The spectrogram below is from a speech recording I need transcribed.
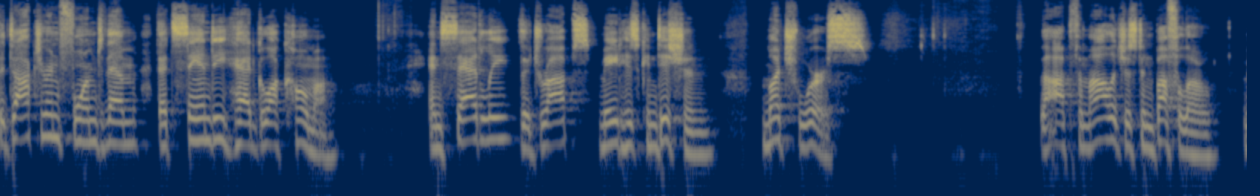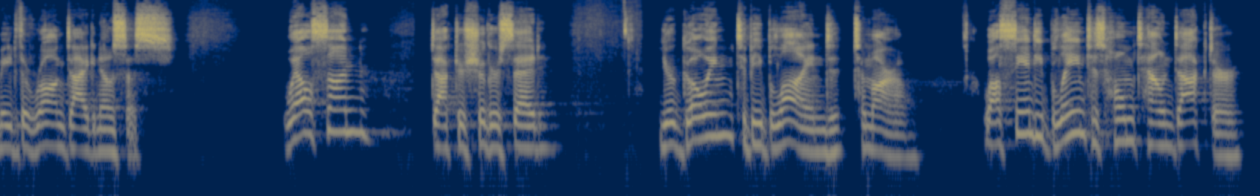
The doctor informed them that Sandy had glaucoma, and sadly, the drops made his condition much worse. The ophthalmologist in Buffalo made the wrong diagnosis. Well, son, Dr. Sugar said, you're going to be blind tomorrow. While Sandy blamed his hometown doctor,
